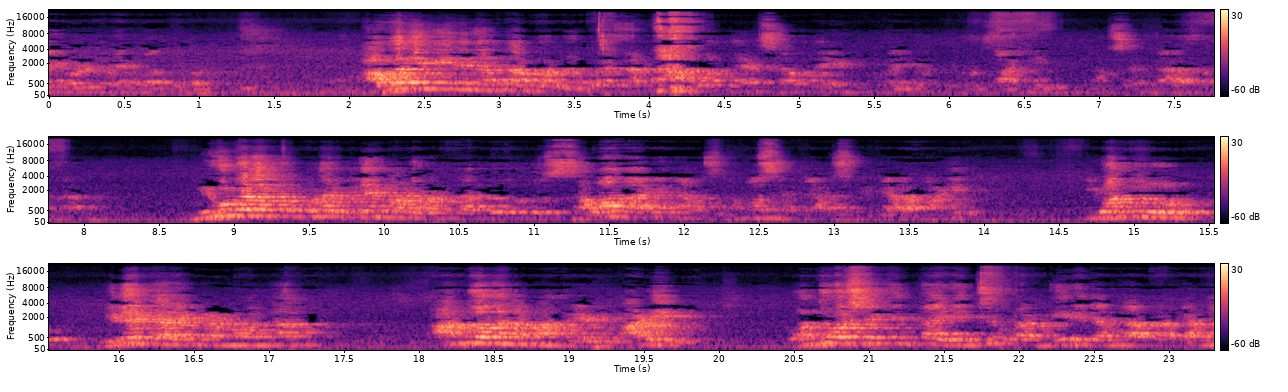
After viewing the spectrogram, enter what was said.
ಏಳ್ನೂರ ಎಂಬತ್ತೇಳು. ಅವಧಿ ಮೀರಿದಂತ ಒಟ್ಟು ಪ್ರಕರಣ ಸಾವಿರದ ಎಂಟುನೂರ ನಮ್ಮ ಇವುಗಳನ್ನು ಕೂಡ ವಿಲೆ ಮಾಡುವಂತಹದ್ದು ಒಂದು ಸವಾಲಾಗಿ ನಾವು ನಮ್ಮ ಸರ್ಕಾರ ಸ್ವೀಕಾರ ಮಾಡಿ, ಇವತ್ತು ವಿಲೇ ಕಾರ್ಯಕ್ರಮವನ್ನ ಆಂದೋಲನ ಮಾದರಿಯಲ್ಲಿ ಮಾಡಿ, ಒಂದು ವರ್ಷಕ್ಕಿಂತ ಹೆಚ್ಚು ಮೀರಿದಂತಹ ಮೀರಿದಂತ ಪ್ರಕರಣ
